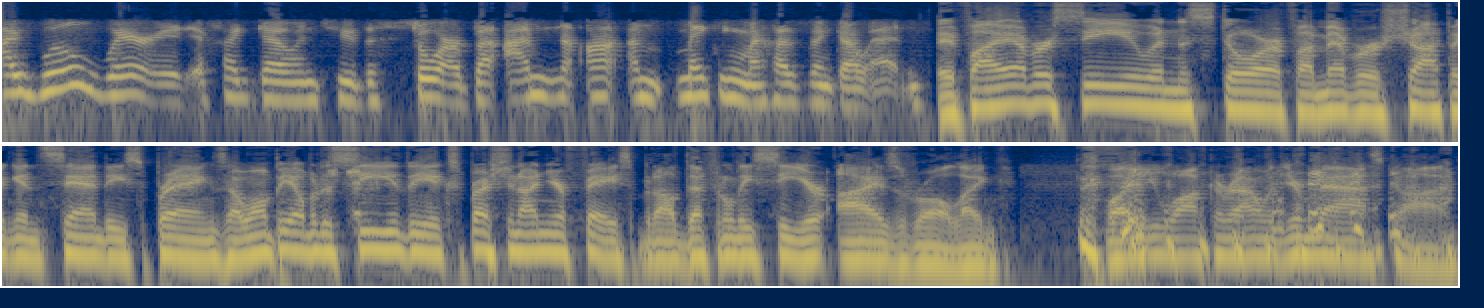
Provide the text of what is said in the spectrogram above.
I will wear it if I go into the store, but I'm not, I'm making my husband go in. If I ever see you in the store, if I'm ever shopping in Sandy Springs, I won't be able to see the expression on your face, but I'll definitely see your eyes rolling while you walk around with your mask on.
